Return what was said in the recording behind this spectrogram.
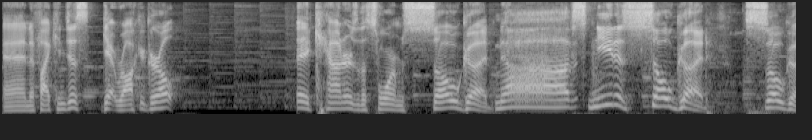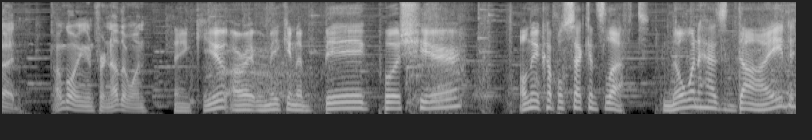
and if I can just get Rocket Girl, it counters the swarm so good. Nah, Sneed is so good. So good. I'm going in for another one. Thank you. All right, we're making a big push here. Only a couple seconds left. No one has died,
